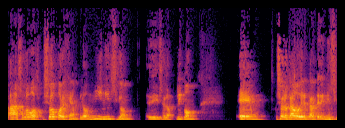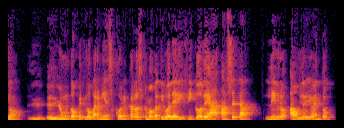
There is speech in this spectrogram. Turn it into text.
a hacerlo vos. Yo, por ejemplo, mi inicio, eh, se lo explico, eh, yo lo que hago directamente al inicio, el único objetivo para mí es conectar al sistema educativo, le edifico de A a Z, libro, audio y evento,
